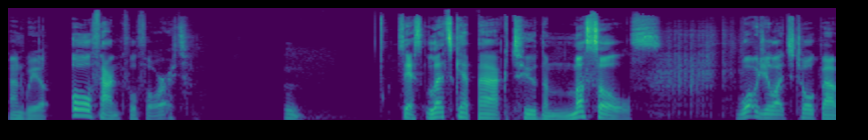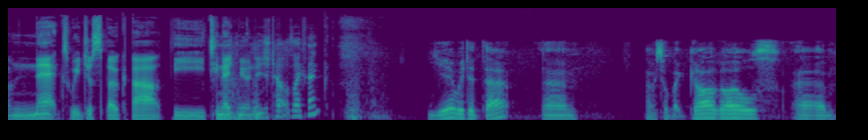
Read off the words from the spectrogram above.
and we are all thankful for it. Hmm. So, yes, let's get back to the muscles. What would you like to talk about next? We just spoke about the Teenage Mutant Ninja Turtles, I think. Yeah, we did that. Um, I was talking about gargoyles. Um,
